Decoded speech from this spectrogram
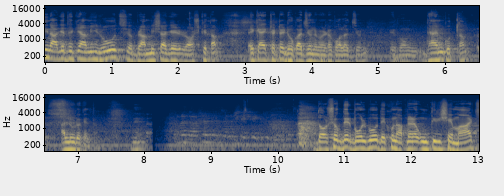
দিন আগে থেকে আমি রোজ ব্রাহ্মী শাকের রস খেতাম এই ক্যারেক্টারটায় ঢোকার জন্য এবং এটা বলার জন্য এবং ধ্যান করতাম আর লুডো খেলতাম তোমরা দর্শকদের জন্য শেষে একটু বলো। দর্শকদের বলব দেখুন আপনারা উনতিরিশে মার্চ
